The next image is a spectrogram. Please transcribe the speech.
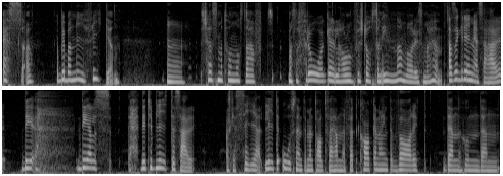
Essa, jag blev bara nyfiken. Mm. Känns som att hon måste ha haft massa frågor eller har hon förstått sen innan vad det är som har hänt? Alltså grejen är så här. Det, dels, det är typ lite så här, vad ska jag säga, lite osentimentalt för henne. För att Kakan har inte varit den hunden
